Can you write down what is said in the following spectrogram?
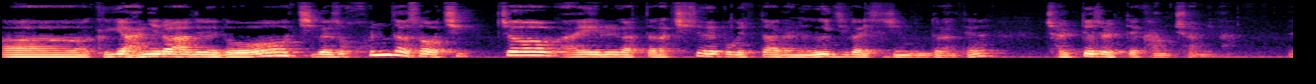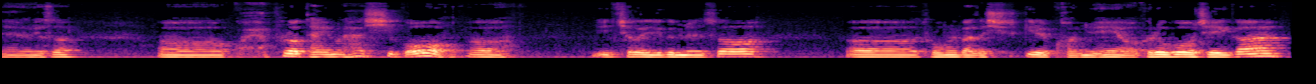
아, 그게 아니라 하더라도 집에서 혼자서 직접 아이를 갖다가 치료해 보겠다라는 의지가 있으신 분들한테는 절대 절대 강추합니다. 예, 그래서 어, 꼭 프로타임을 하시고 어, 이 책을 읽으면서 어, 도움을 받으시길 권유해요. 그리고 저희가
